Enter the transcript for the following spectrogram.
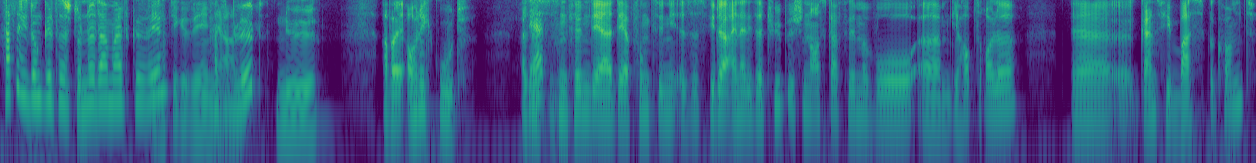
Hast du die dunkelste Stunde damals gesehen? Ich hab die gesehen, Fandst ja. blöd? Nö. Aber auch nicht gut. Also der es ist ein Film, der, der funktioniert, es ist wieder einer dieser typischen Oscar-Filme, wo ähm, die Hauptrolle äh, ganz viel Bass bekommt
